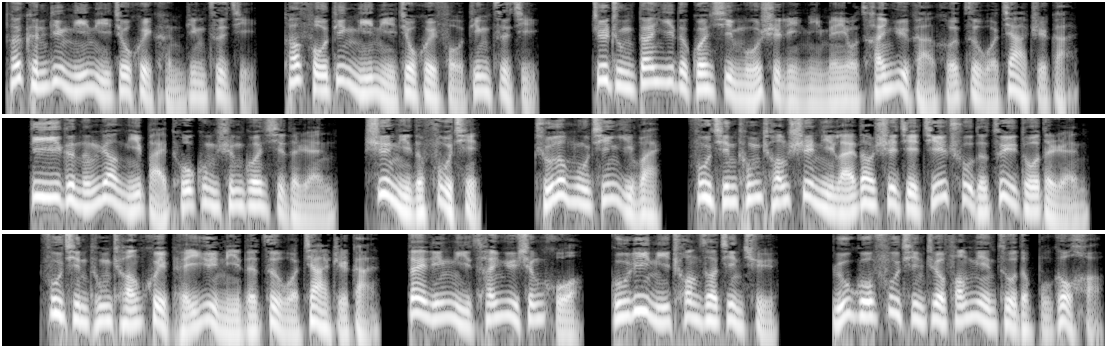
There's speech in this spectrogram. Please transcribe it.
她肯定你，你就会肯定自己；她否定你，你就会否定自己。这种单一的关系模式里，你没有参与感和自我价值感。第一个能让你摆脱共生关系的人是你的父亲，除了母亲以外，父亲通常是你来到世界接触的最多的人。父亲通常会培育你的自我价值感，带领你参与生活，鼓励你创造进取。如果父亲这方面做得不够好，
